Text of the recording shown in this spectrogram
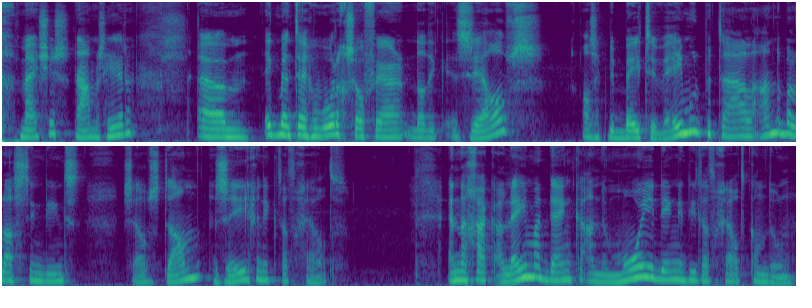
meisjes, dames, heren. Ehm, ik ben tegenwoordig zover dat ik zelfs als ik de BTW moet betalen aan de Belastingdienst, zelfs dan zegen ik dat geld. En dan ga ik alleen maar denken aan de mooie dingen die dat geld kan doen.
